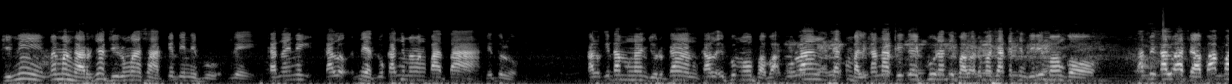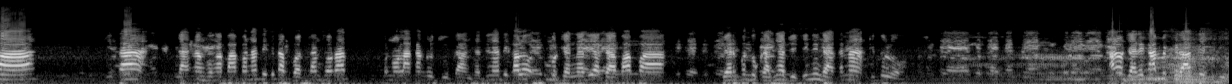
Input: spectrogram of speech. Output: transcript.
Gini, memang harusnya di rumah sakit ini bu. Nih, karena ini kalau lihat lukanya memang patah gitu loh. Kalau kita menganjurkan, kalau ibu mau bawa pulang, saya kembalikan lagi ke ibu, nanti bawa rumah sakit sendiri monggo. Tapi kalau ada apa-apa, kita nggak nanggung apa-apa, nanti kita buatkan surat penolakan rujukan. Jadi nanti kalau kemudian nanti ada apa-apa, biar petugasnya di sini nggak kena gitu loh. Kalau dari kami gratis bu,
